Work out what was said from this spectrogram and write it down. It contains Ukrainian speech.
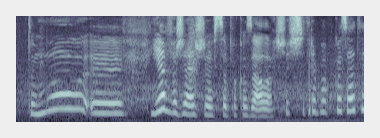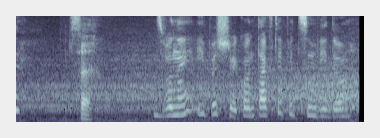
Тому е, я вважаю, що я все показала. Що ще треба показати? Все. Дзвони і пиши контакти під цим відео.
